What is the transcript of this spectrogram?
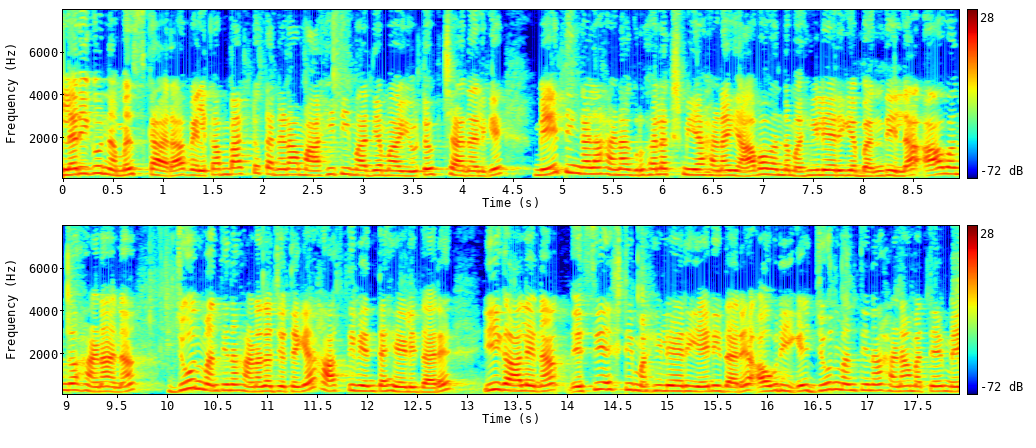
ಎಲ್ಲರಿಗೂ ನಮಸ್ಕಾರ. ವೆಲ್ಕಮ್ ಬ್ಯಾಕ್ ಟು ಕನ್ನಡ ಮಾಹಿತಿ ಮಾಧ್ಯಮ ಯೂಟ್ಯೂಬ್ ಚಾನಲ್ಗೆ ಮೇ ತಿಂಗಳ ಹಣ, ಗೃಹಲಕ್ಷ್ಮಿಯ ಹಣ ಯಾವ ಒಂದು ಮಹಿಳೆಯರಿಗೆ ಬಂದಿಲ್ಲ, ಆ ಒಂದು ಹಣನ ಜೂನ್ ಮಂತಿನ ಹಣದ ಜೊತೆಗೆ ಹಾಕ್ತೀವಿ ಅಂತ ಹೇಳಿದ್ದಾರೆ. ಈಗಾಲೇನ ಎಸ್ ಸಿ ಎಸ್ ಟಿ ಮಹಿಳೆಯರು ಏನಿದ್ದಾರೆ, ಅವರಿಗೆ ಜೂನ್ ಮಂತಿನ ಹಣ ಮತ್ತು ಮೇ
